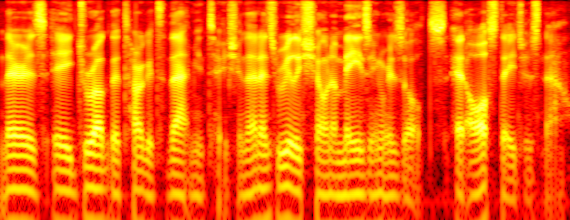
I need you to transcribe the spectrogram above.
there is a drug that targets that mutation that has really shown amazing results at all stages now.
